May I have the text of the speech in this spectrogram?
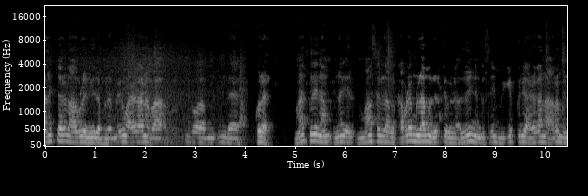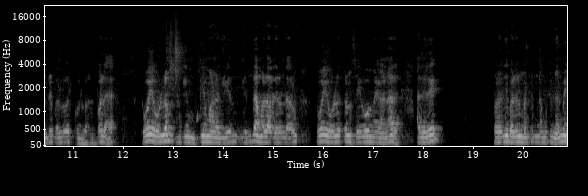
அனைத்தருள் ஆகுல நீரபுர மிகவும் அழகான வா இந்த குறள் மனத்திலே நாம் என்ன மாசல் மாசு இல்லாமல் கபடம் இல்லாமல் இருக்க வேண்டும். அதுவே நீங்கள் செய்யும் மிகப்பெரிய அழகான அறம் என்று வள்ளுவர் கூறுவார். அதுபோல் தூய உள்ளம் முக்கிய முக்கியமானது. எது எந்த அமலாக இருந்தாலும் தூய உள்ளத்துடன் செய்வோமேயானால் அதிலே பிரதிபலன் மற்றும் நமக்கு நன்மை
